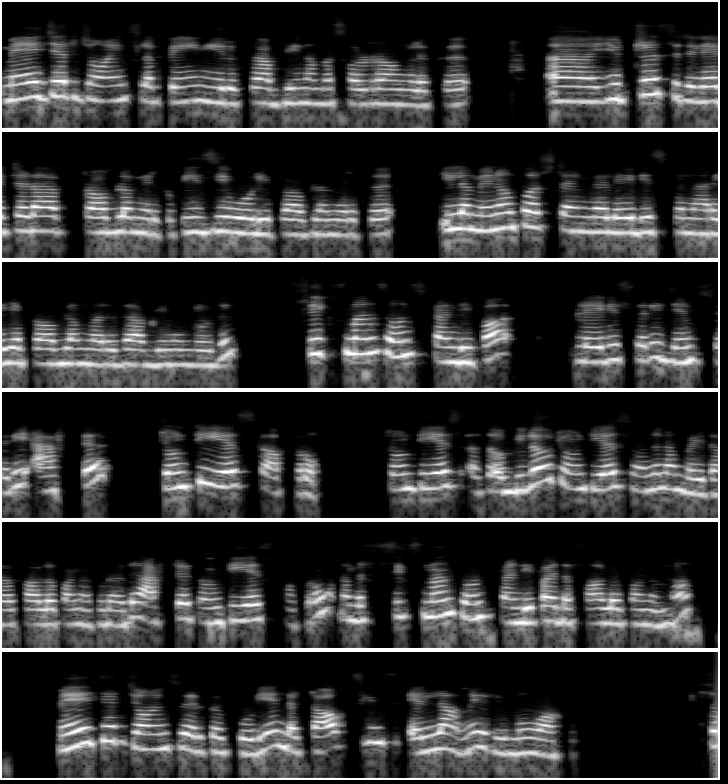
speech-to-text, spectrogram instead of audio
மேஜர் ஜாயின்ஸ்ல பெயின் இருக்கு அப்படின்னு நம்ம சொல்றவங்களுக்கு யுட்ரஸ் ரிலேட்டடா ப்ராப்ளம் இருக்கு பிசிஓடி ப்ராப்ளம் இருக்கு இல்ல மெனோபாஸ் டைம்ல லேடிஸ்க்கு நிறைய ப்ராப்ளம் வருது அப்படின்னும் போது சிக்ஸ் மந்த்ஸ் ஒன்ஸ் கண்டிப்பா லேடிஸ் சரி ஜென்ட்ஸ் சரி ஆஃப்டர் டுவெண்ட்டி இயர்ஸ்க்கு அப்புறம் twenty years below twenty years வந்து நம்ம இதை ஃபாலோ பண்ணக்கூடாது. ஆஃப்டர் டுவெண்ட்டி இயர்ஸ் அப்புறம் நம்ம சிக்ஸ் மந்த்ஸ் ஒன்ஸ் கண்டிப்பாக இதை ஃபாலோ பண்ணோம்னா மேஜர் ஜாயின்ஸ்ல இருக்கக்கூடிய இந்த டாக்ஸின்ஸ் எல்லாமே ரிமூவ் ஆகும். ஸோ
